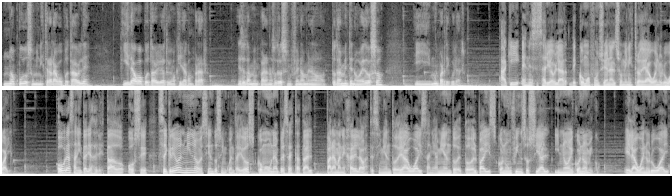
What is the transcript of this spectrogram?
no pudo suministrar agua potable y el agua potable la tuvimos que ir a comprar. Eso también para nosotros es un fenómeno totalmente novedoso y muy particular. Aquí es necesario hablar de cómo funciona el suministro de agua en Uruguay. Obras Sanitarias del Estado, OCE, se creó en 1952 como una empresa estatal para manejar el abastecimiento de agua y saneamiento de todo el país con un fin social y no económico. El agua en Uruguay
